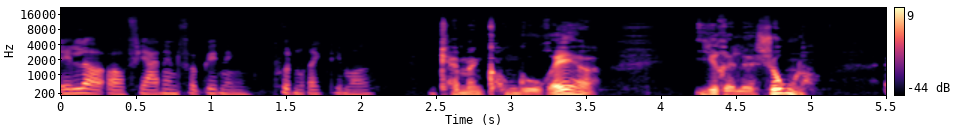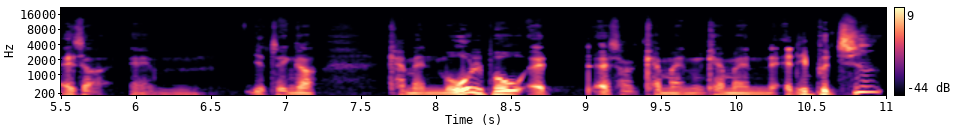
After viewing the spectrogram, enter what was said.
eller at fjerne en forbinding på den rigtige måde. Kan man konkurrere i relationer? Altså, øhm, jeg tænker, kan man måle på, at altså, kan man, kan man, er det på tid?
